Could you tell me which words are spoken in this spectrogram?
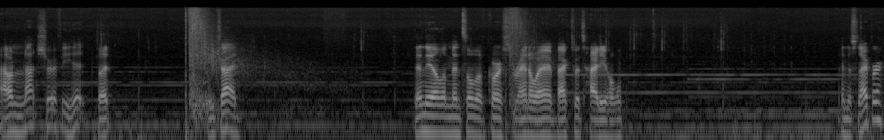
I'm not sure if he hit, but he tried. Then the elemental, of course, ran away back to its hidey hole. And the sniper?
